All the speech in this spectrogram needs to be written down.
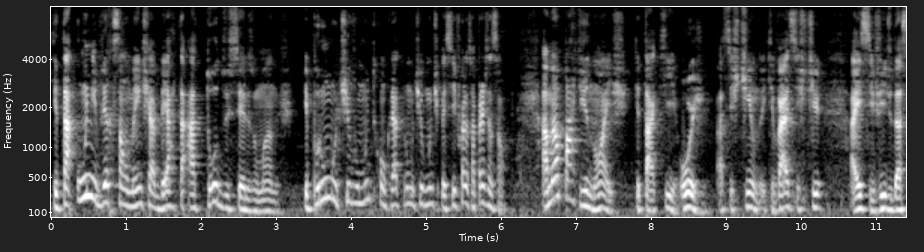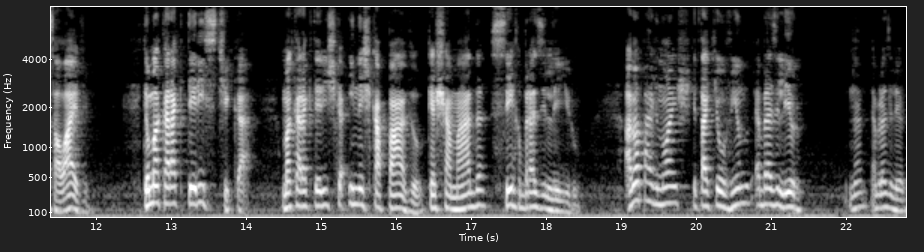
que está universalmente aberta a todos os seres humanos. E por um motivo muito concreto, por um motivo muito específico. Olha só, presta atenção. A maior parte de nós que está aqui hoje assistindo e que vai assistir a esse vídeo dessa live tem uma característica, uma característica inescapável, que é chamada ser brasileiro. A maior parte de nós que está aqui ouvindo é brasileiro né? É brasileiro.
